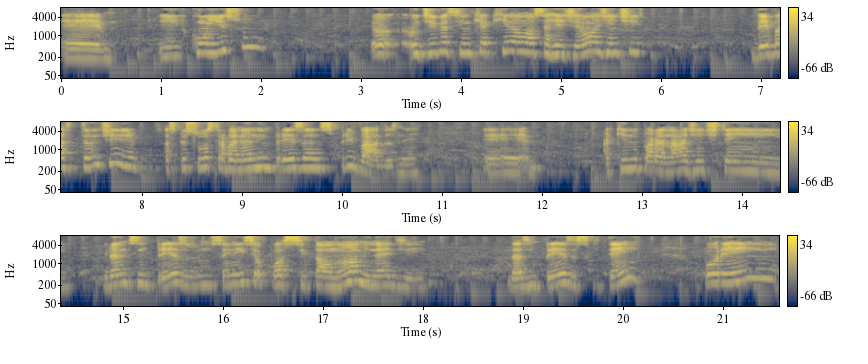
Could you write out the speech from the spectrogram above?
É, e com isso, eu, eu digo assim que aqui na nossa região a gente vê bastante as pessoas trabalhando em empresas privadas, né? É, aqui no Paraná a gente tem grandes empresas, não sei nem se eu posso citar o nome, né, de, das empresas que tem, porém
